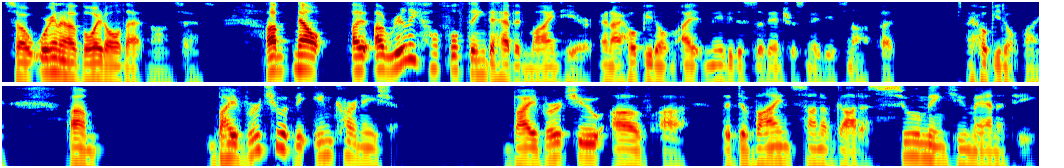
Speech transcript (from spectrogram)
So we're going to avoid all that nonsense. Um, now, a, a, really helpful thing to have in mind here, and I hope you don't, I, maybe this is of interest, maybe it's not, but I hope you don't mind. Um, by virtue of the incarnation, by virtue of uh, the divine Son of God assuming humanity,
